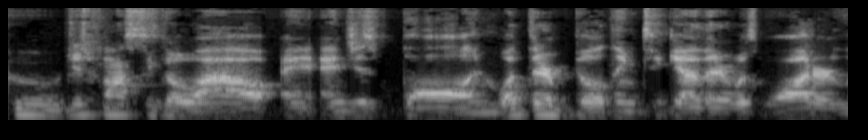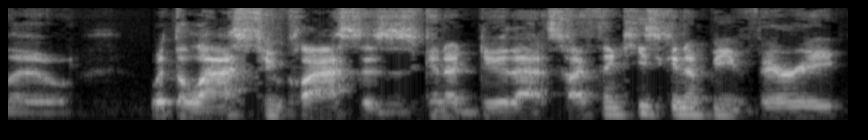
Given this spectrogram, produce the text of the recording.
who just wants to go out and, and just ball, and what they're building together with Waterloo with the last two classes is going to do that. So I think he's going to be very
